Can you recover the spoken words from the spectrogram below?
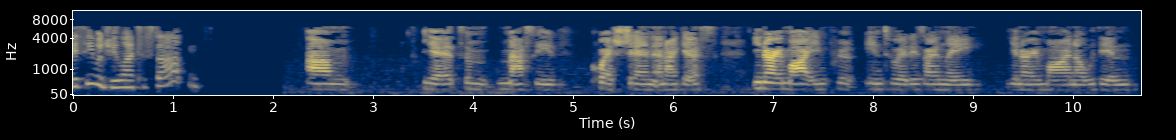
Sissy, would you like to start? Um, yeah, it's a massive question, and I guess you know my input into it is only you know minor within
